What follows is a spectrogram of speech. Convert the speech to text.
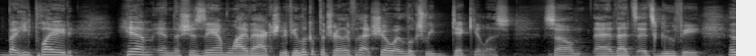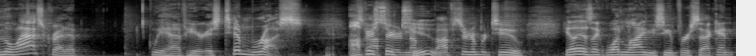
but he played him in the Shazam live action. If you look up the trailer for that show, it looks ridiculous. So uh, that's it's goofy. And the last credit we have here is Tim Russ. as Officer num- two. officer number two. He only has like one line. You see him for a second.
